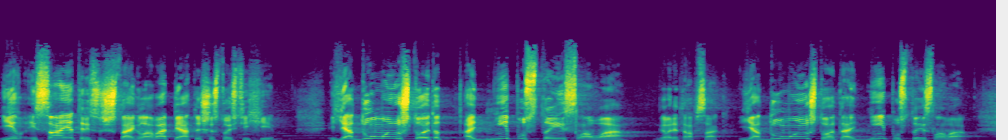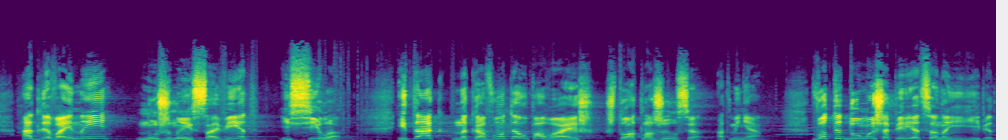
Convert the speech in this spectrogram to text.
Исайя, 36 глава, 5-6 стихи. «Я думаю, что это одни пустые слова», говорит Рапсак. «Я думаю, что это одни пустые слова. А для войны нужны совет и сила. Итак, на кого ты уповаешь, что отложился от меня? Вот ты думаешь опереться на Египет,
